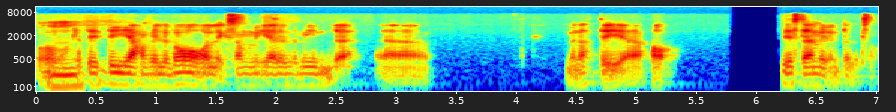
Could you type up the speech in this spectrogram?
och mm. att det är det han vill vara liksom, mer eller mindre. Uh, men att det, ja, det stämmer ju inte. Liksom.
